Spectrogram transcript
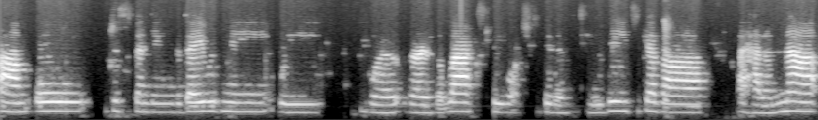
um, all just spending the day with me. We were very relaxed. We watched a bit of TV together. I had a nap.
